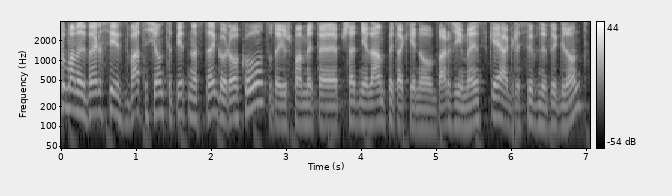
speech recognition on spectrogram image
Tu mamy wersję z 2015 roku. Tutaj już mamy te przednie lampy, takie no bardziej męskie, agresywny wygląd.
